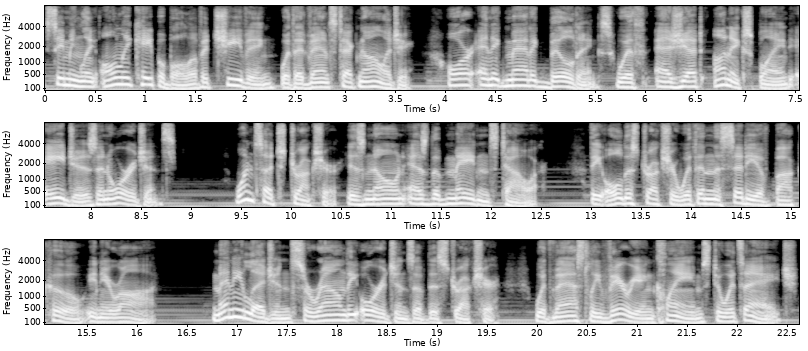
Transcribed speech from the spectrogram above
seemingly only capable of achieving with advanced technology, or enigmatic buildings with as yet unexplained ages and origins. One such structure is known as the Maiden's Tower, the oldest structure within the city of Baku in Iran. Many legends surround the origins of this structure, with vastly varying claims to its age.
